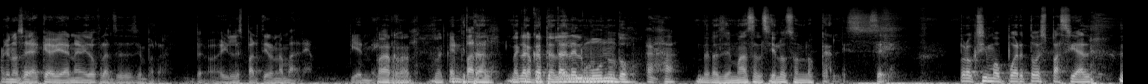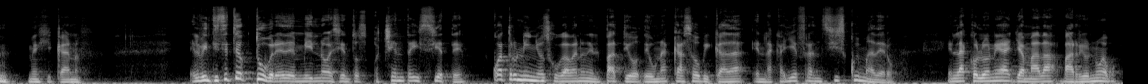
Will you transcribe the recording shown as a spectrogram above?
Yo no sabía que habían habido franceses en Parral, pero ahí les partieron la madre. Bien México. Parral, la En capital. Parral. La, capital, del mundo. Ajá. De las llamadas al cielo son locales. Sí. Próximo puerto espacial mexicano. El 27 de octubre de 1987, cuatro niños jugaban en el patio de una casa ubicada en la calle Francisco y Madero, en la colonia llamada Barrio Nuevo.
